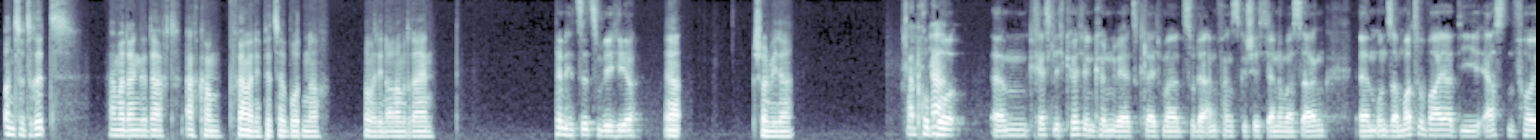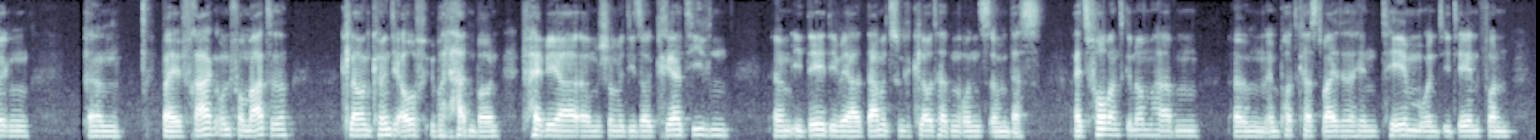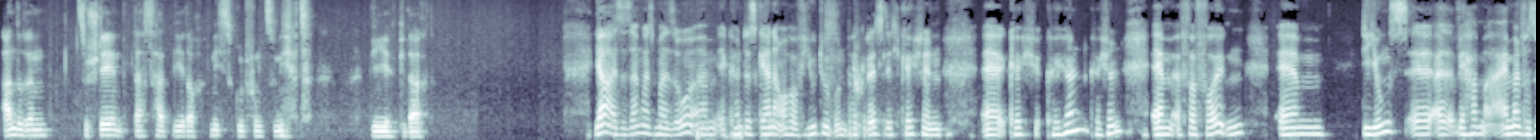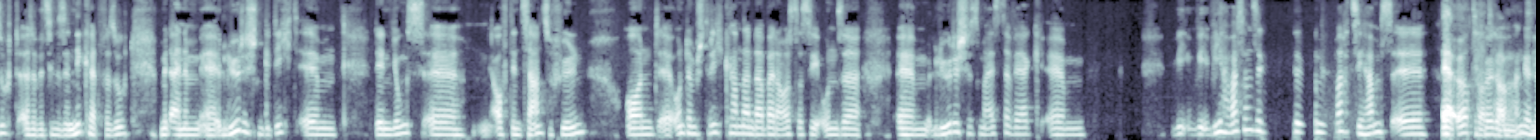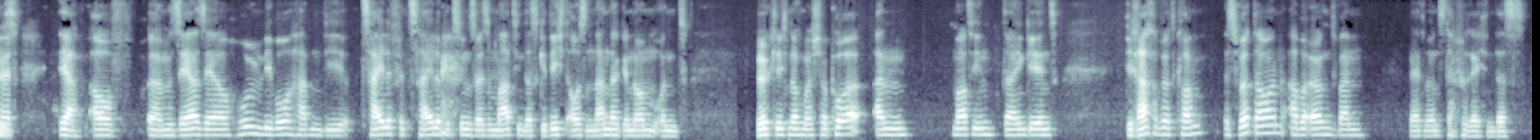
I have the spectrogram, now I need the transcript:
Und zu dritt haben wir dann gedacht, ach komm, fragen wir den Pizzaboten noch. Holen wir den auch noch mit rein. Und jetzt sitzen wir hier. Ja, schon wieder. Apropos ja. ähm, grässlich köcheln, können wir jetzt gleich mal zu der Anfangsgeschichte ja noch was sagen. Ähm, unser Motto war ja, die ersten Folgen ähm, bei Fragen und Formate klauen könnt ihr auf Überladen bauen weil wir ja ähm, schon mit dieser kreativen ähm, Idee, die wir damit schon geklaut hatten, uns ähm, das als Vorwand genommen haben, ähm, im Podcast weiterhin Themen und Ideen von anderen zu stehen. Das hat jedoch nicht so gut funktioniert wie gedacht. Ja, also sagen wir es mal so, ähm, ihr könnt es gerne auch auf YouTube und bei Grässlich Köcheln, äh, Köch, Köcheln, Köcheln ähm, verfolgen. Ähm, die Jungs, äh, äh, wir haben einmal versucht, also beziehungsweise Nick hat versucht, mit einem äh, lyrischen Gedicht ähm, den Jungs äh, auf den Zahn zu fühlen. Und äh, unterm Strich kam dann dabei raus, dass sie unser ähm, lyrisches Meisterwerk, ähm, wie, wie, wie, was haben sie gemacht? Sie haben es äh, erörtert, haben angehört. Ja, auf ähm, sehr, sehr hohem Niveau haben die Zeile für Zeile beziehungsweise Martin das Gedicht auseinandergenommen und wirklich nochmal Chapeau an Martin dahingehend. Die Rache wird kommen, es wird dauern, aber irgendwann werden wir uns dafür rächen. Das,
